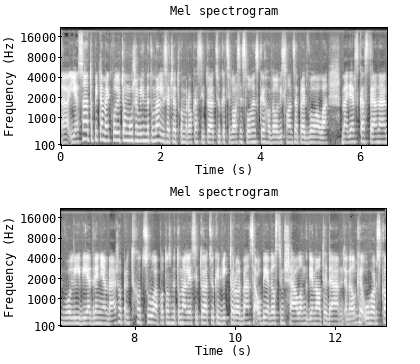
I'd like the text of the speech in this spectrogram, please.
A ja sa na to pýtam aj kvôli tomu, že my sme tu mali začiatkom roka situáciu, keď si vlastne slovenského veľvyslanca predvolala maďarská strana kvôli vyjadreniam vášho predchodcu a potom sme tu mali aj situáciu, keď Viktor Orbán sa objavil s tým šálom, kde mal teda Veľké mm. Uhorsko.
